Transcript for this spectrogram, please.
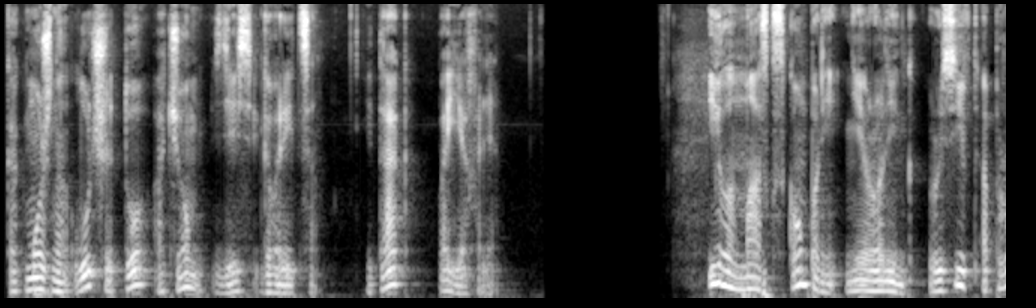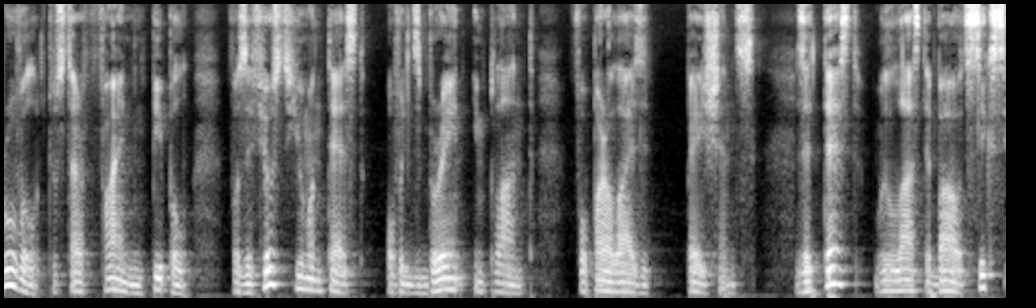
как можно лучше то, о чем здесь говорится. Итак, поехали. Elon Musk's company Neuralink received approval to start finding people for the first human test of its brain implant for paralyzed patients. The test will last about six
